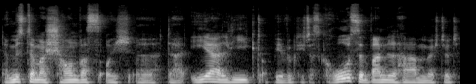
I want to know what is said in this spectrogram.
Da müsst ihr mal schauen, was euch äh, da eher liegt, ob ihr wirklich das große Bundle haben möchtet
